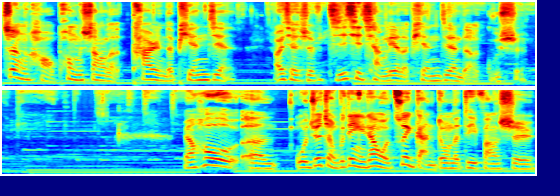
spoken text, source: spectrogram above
正好碰上了他人的偏见，而且是极其强烈的偏见的故事。然后，呃，我觉得整部电影让我最感动的地方是。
